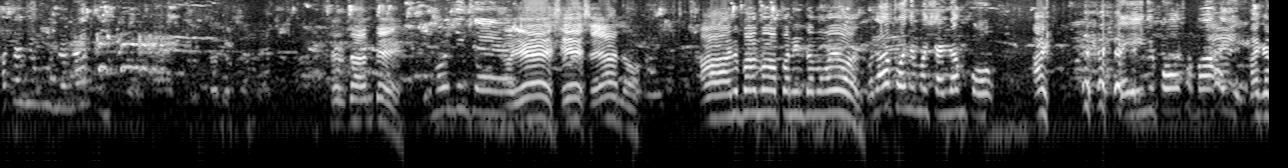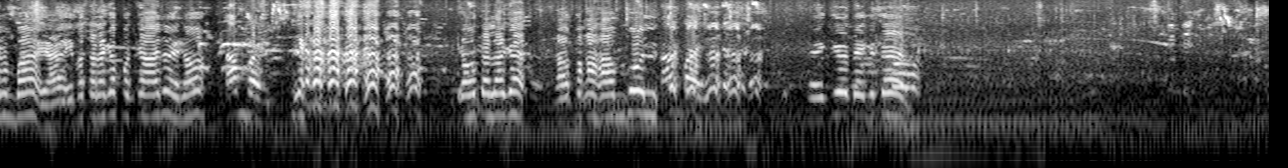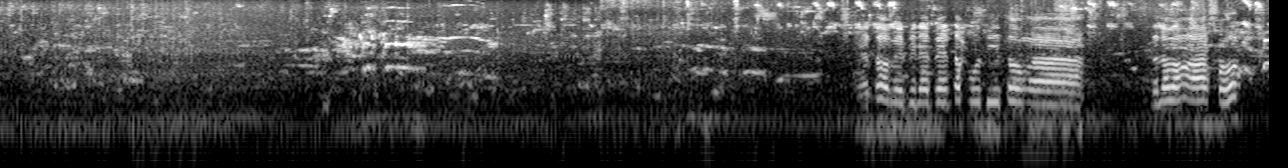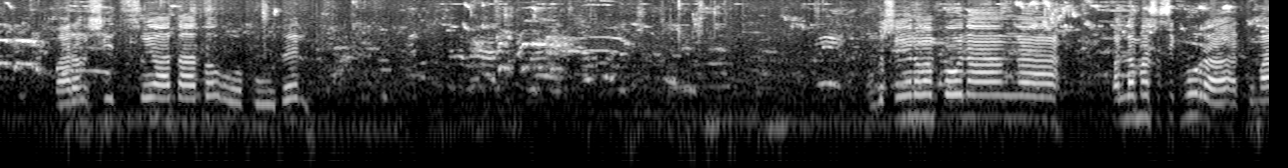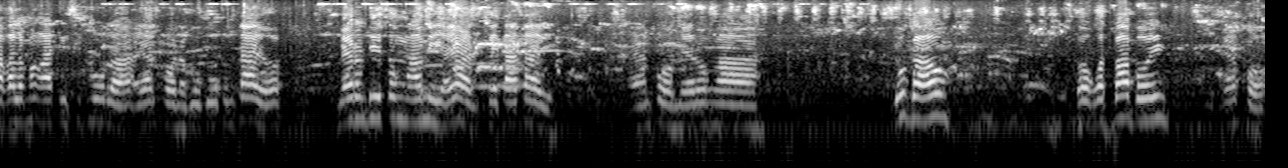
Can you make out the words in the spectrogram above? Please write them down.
Asan yung una natin? Sir Dante. Good morning, sir. Oh, yes, yes. Ayan, oh. Ah, ano ba ang mga paninda mo ngayon? Wala po naman siya lang po. Ay, Kainin po ako sa bahay eh. ay ganun ba? Yeah, iba talaga pagka ano eh, no? Tambay. Ikaw talaga, napaka-humble. Tambay. thank you, thank you, sir. Ito, may binibenta po ditong ah, dalawang aso. Parang shih tzu yata to o poodle. Kung gusto nyo naman po ng ah, panlaman sa sikmura at kumakalamang ating sikmura, ayan po, nagugutom tayo. Meron ditong mami, ayan, kay tatay. Ayan po, merong ah, lugaw, kokwat baboy, ayan po.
